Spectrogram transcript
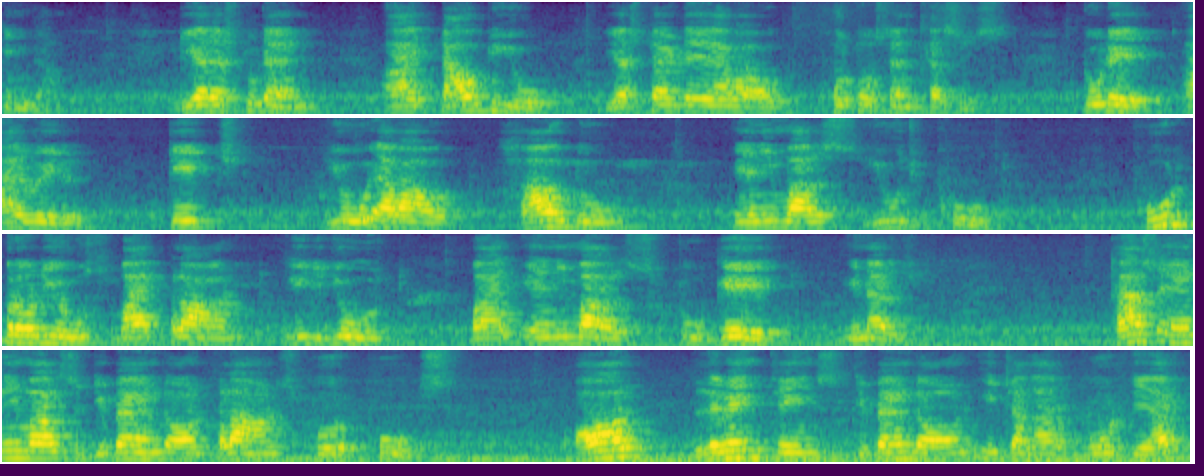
kingdom dear student I taught you yesterday about photosynthesis. Today I will teach you about how do animals use food Food produced by plant is used by animals to get energy. Thus animals depend on plants for foods. All living things depend on each other for their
